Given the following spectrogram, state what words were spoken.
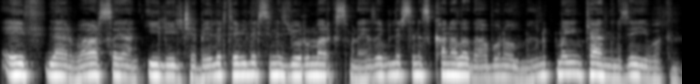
evler varsa yani il ilçe belirtebilirsiniz. Yorumlar kısmına yazabilirsiniz. Kanala da abone olmayı unutmayın. Kendinize iyi bakın.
